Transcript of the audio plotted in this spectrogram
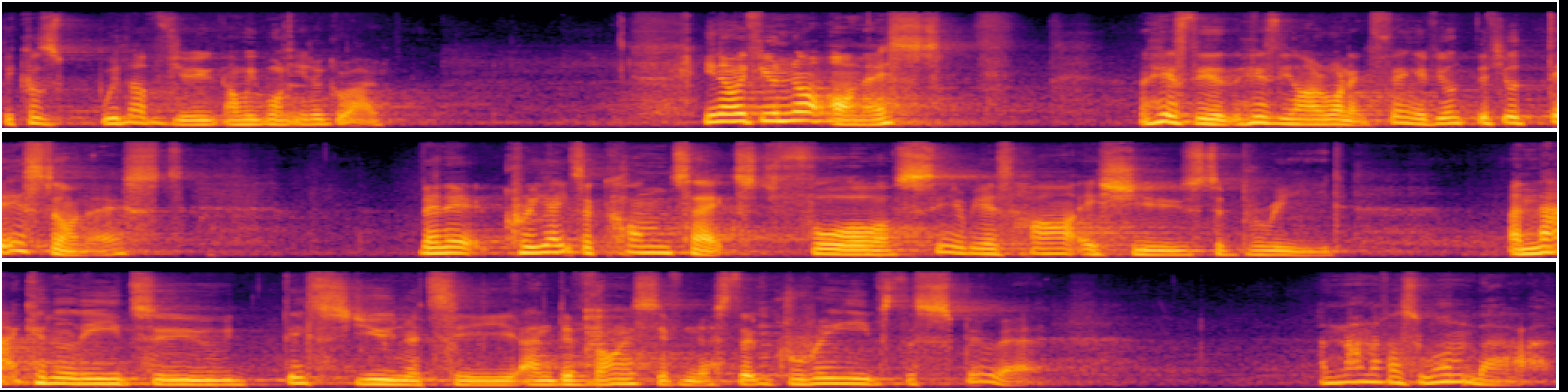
because we love you and we want you to grow. You know, if you're not honest, and here's the, here's the ironic thing if you're, if you're dishonest, then it creates a context for serious heart issues to breed. And that can lead to disunity and divisiveness that grieves the spirit. And none of us want that.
